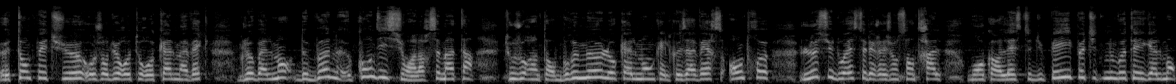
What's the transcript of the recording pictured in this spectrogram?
euh, tempétueux. Aujourd'hui, retour au calme avec globalement de bonnes conditions. Alors ce matin, toujours un temps brumeux, localement quelques averses entre le sud-ouest, les régions centrales ou encore l'est du pays. Petite nouveauté également,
